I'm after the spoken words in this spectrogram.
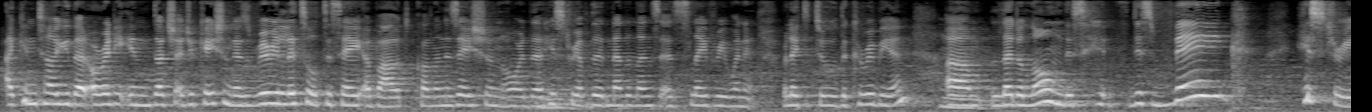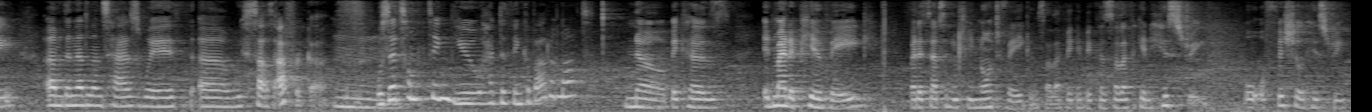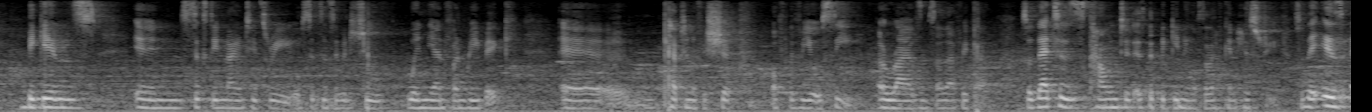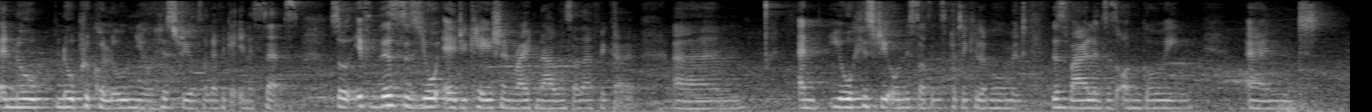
I can tell you that already in Dutch education, there's very little to say about colonization or the mm. history of the Netherlands as slavery when it related to the Caribbean, mm. um, let alone this this vague history um, the Netherlands has with uh, with South Africa. Mm. Was that something you had to think about a lot? No, because it might appear vague, but it's absolutely not vague in South Africa because South African history or official history begins in 1693 or 1672 when Jan van Riebeeck, uh, captain of a ship of the VOC, arrives in South Africa. So that is counted as the beginning of South African history. So there is a no no pre-colonial history of South Africa in a sense. So if this is your education right now in South Africa, um, and your history only starts at this particular moment, this violence is ongoing, and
